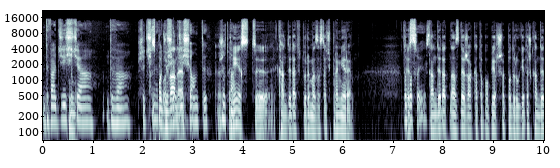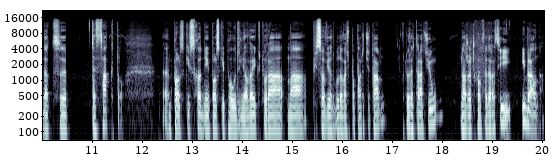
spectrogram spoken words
22,8% że to tak. nie jest kandydat, który ma zostać premierem. To, to po co jest? Kandydat na zderzaka to po pierwsze, po drugie też kandydat e, de facto e, Polski Wschodniej, Polski Południowej, która ma PiSowi odbudować poparcie tam, które tracił na rzecz Konfederacji i Brauna.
